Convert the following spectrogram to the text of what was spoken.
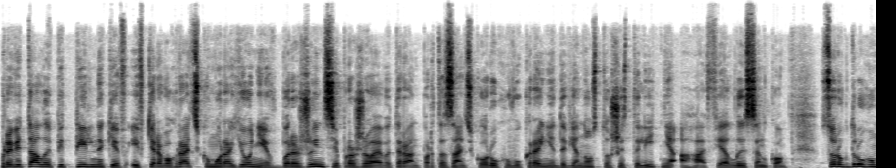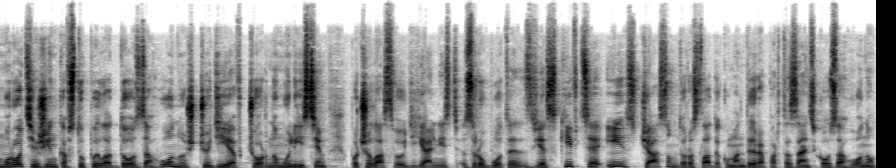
Привітали підпільників і в Кіровоградському районі. В Бережинці проживає ветеран партизанського руху в Україні 96-літня Агафія Лисенко. В 42-му році жінка вступила до загону, що діє в Чорному лісі. Почала свою діяльність з роботи зв'язківця і з часом доросла до командира партизанського загону.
